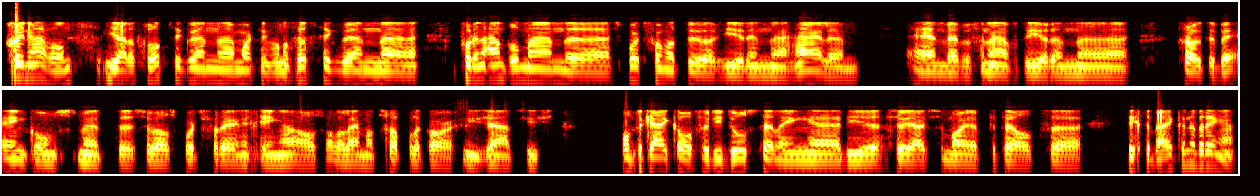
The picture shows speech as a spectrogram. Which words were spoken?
Goedenavond. Ja, dat klopt. Ik ben uh, Martin van der Vught. Ik ben uh, voor een aantal maanden sportformateur hier in uh, Haarlem. En we hebben vanavond hier een grote bijeenkomst met zowel sportverenigingen als allerlei maatschappelijke organisaties. Om te kijken of we die doelstelling die je zojuist zo mooi hebt verteld dichterbij kunnen brengen.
